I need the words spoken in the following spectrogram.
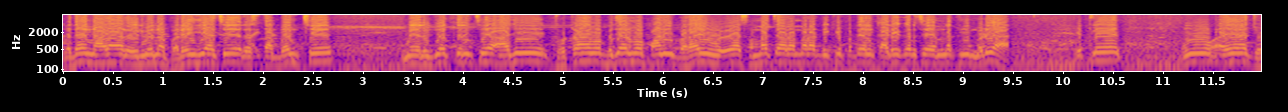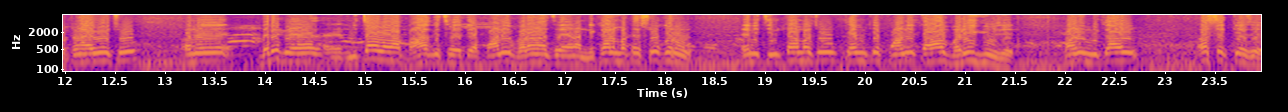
બધા નાળા રેલવેના ભરાઈ ગયા છે, રસ્તા બંધ છે. મેં રજૂઆત કરી છે, આજે જોટાણામાં બજારમાં પાણી ભરાયું એવા સમાચાર અમારા ડીકે પટેલ કાર્યકર છે એમનાથી મળ્યા. એટલે હું અહીંયા જોટાણા આવ્યો છું અને દરેક નીચાણવાળા ભાગ છે ત્યાં પાણી ભરાણા છે એના નિકાલ માટે શું કરવું? એની ચિંતામાં છું કેમ કે પાણી તળાવ ભરી ગયું છે. પાણી નિકાલ અશક્ય છે.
